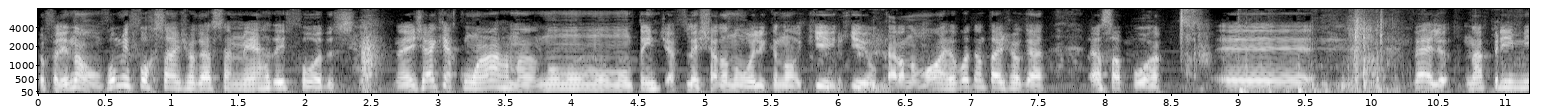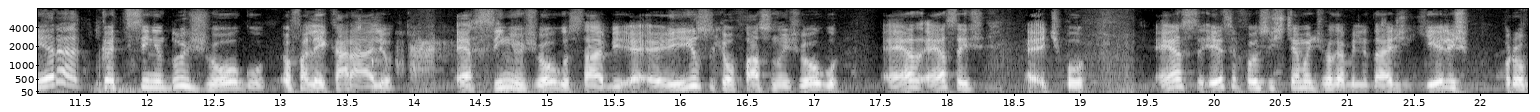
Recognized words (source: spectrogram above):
eu falei, não, vou me forçar a jogar essa merda e foda-se. Né? Já que é com arma, não, não, não, tem flechada no olho que, não- que, que o cara não morre, eu vou tentar jogar essa porra. É... Velho, na primeira cutscene do jogo, eu falei, caralho, é assim o jogo, sabe? É, é isso que eu faço no jogo. É, essas, é, tipo, essa- esse foi o sistema de jogabilidade que eles pro-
